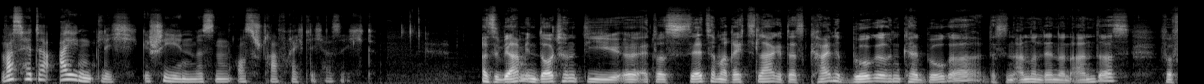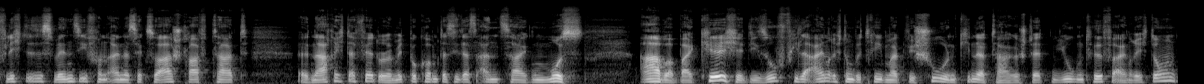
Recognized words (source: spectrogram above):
was hätte eigentlich geschehen müssen aus strafrechtlicher Sicht? Also wir haben in Deutschland die äh, etwas seltsame Rechtslage, dass keine Bürgerin, kein Bürger, das ist in anderen Ländern anders, verpflichtet ist, wenn sie von einer Sexualstraftat Nachricht erfährt oder mitbekommt, dass sie das anzeigen muss. Aber bei Kirche, die so viele Einrichtungen betrieben hat wie Schulen, Kindertagesstätten, Jugendhilfeeinrichtungen,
